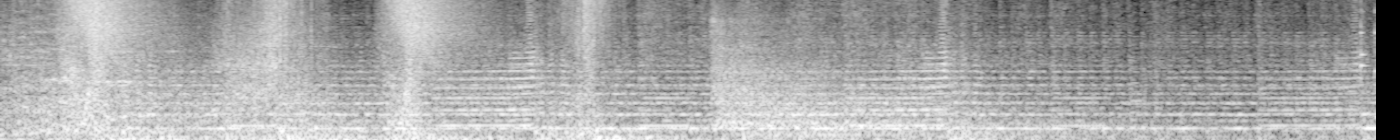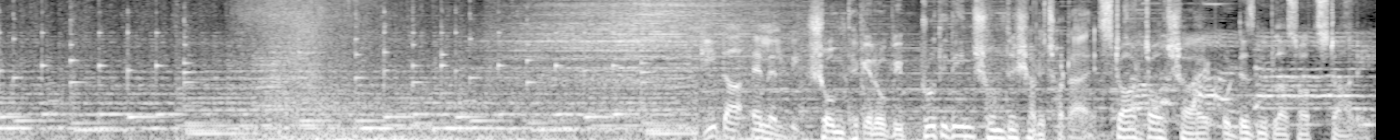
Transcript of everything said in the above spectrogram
গীতা এলএলবি সোম থেকে রবি প্রতিদিন সন্ধ্যে সাড়ে ছটায়। স্টার জলসায় ও ডিজনি প্লাস হটস্টারে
